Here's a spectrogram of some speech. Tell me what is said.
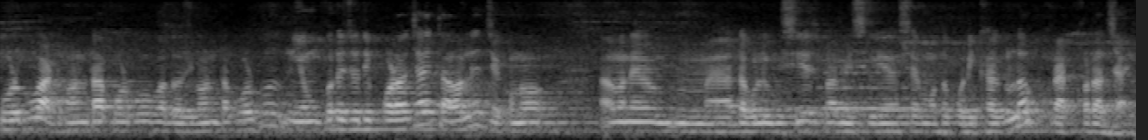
পড়ব আট ঘণ্টা পড়ব বা দশ ঘণ্টা পড়ব। নিয়ম করে যদি পড়া যায় তাহলে যে কোনো মানে ডব্লিউবিসিএস বা মিসলিয়াসের মতো পরীক্ষাগুলো ক্র্যাক করা যায়।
